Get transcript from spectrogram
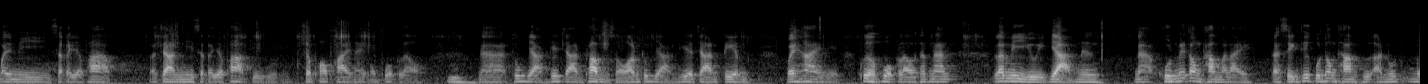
ไม่มีศักยภาพ อาจารย์มีศักยภาพอยู่เฉพาะภายในของพวกเราอืมนะฮะทุกอย่างที่อาจารย์พร่ำสอนทุกอย่างที่อาจารย์เตรียมไว้ให้นี่เพื่อพวกเราทั้งนั้น แล้วมีอยู่อีกอย่างหนึ่งนะคุณไม่ต้องทำอะไร แต่สิ่งที่คุณต้องทำคืออนุโม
